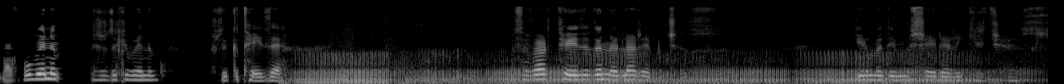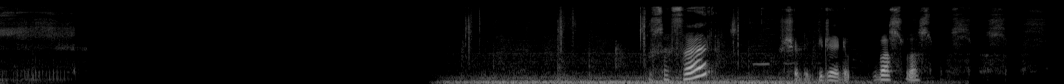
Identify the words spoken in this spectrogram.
Bak bu benim. Şuradaki benim. Şuradaki teyze. Bu sefer teyzede neler yapacağız? Girmediğimiz şeylere gireceğiz. Sefer şöyle girelim. Bas bas bas bas bas.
